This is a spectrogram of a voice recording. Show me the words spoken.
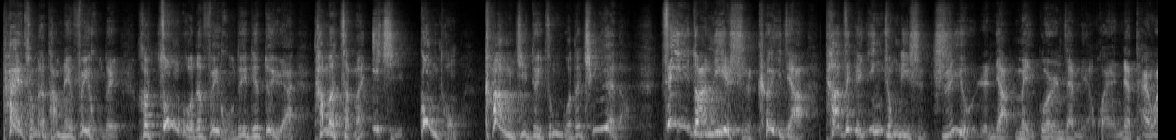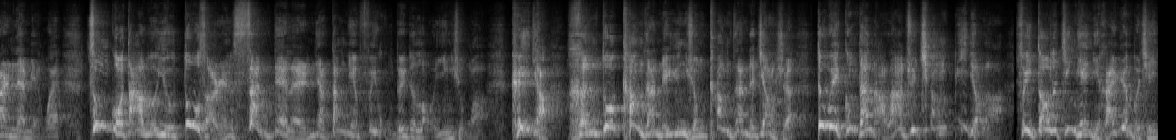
派出了他们的飞虎队和中国的飞虎队的队员，他们怎么一起共同。抗击对中国的侵略的这一段历史，可以讲，他这个英雄历史只有人家美国人在缅怀，人家台湾人在缅怀，中国大陆有多少人善待了人家当年飞虎队的老英雄啊？可以讲，很多抗战的英雄、抗战的将士都被共产党拉去枪毙掉了。所以到了今天，你还认不清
